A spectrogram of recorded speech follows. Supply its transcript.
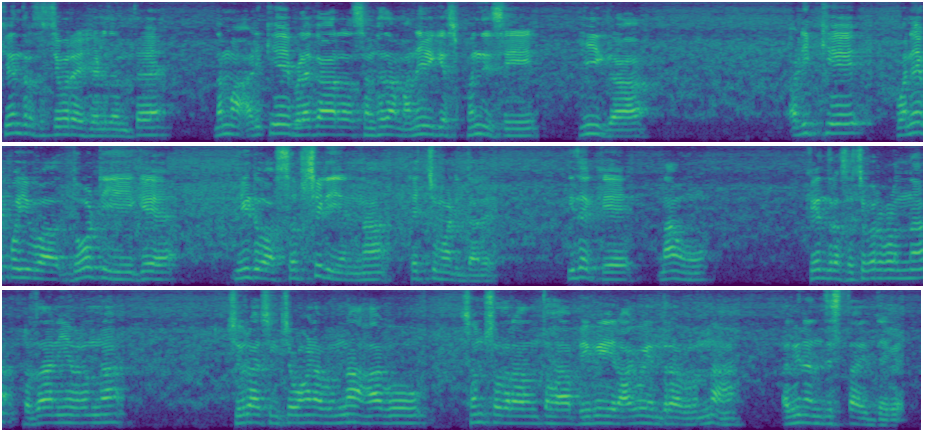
ಕೇಂದ್ರ ಸಚಿವರೇ ಹೇಳಿದಂತೆ ನಮ್ಮ ಅಡಿಕೆ ಬೆಳೆಗಾರ ಸಂಘದ ಮನವಿಗೆ ಸ್ಪಂದಿಸಿ ಈಗ ಅಡಿಕೆ ಕೊನೆ ಕೊಯ್ಯುವ ದೋಟಿಗೆ ನೀಡುವ ಸಬ್ಸಿಡಿಯನ್ನು ಹೆಚ್ಚು ಮಾಡಿದ್ದಾರೆ. ಇದಕ್ಕೆ ನಾವು ಕೇಂದ್ರ ಸಚಿವರುಗಳನ್ನು, ಪ್ರಧಾನಿಯವರನ್ನು, ಶಿವರಾಜ್ ಸಿಂಗ್ ಚೌಹಾಣ್ ಅವರನ್ನು ಹಾಗೂ ಸಂಸದರಾದಂತಹ ಬಿ ವಿ ರಾಘವೇಂದ್ರ ಅವರನ್ನು ಅಭಿನಂದಿಸ್ತಾ ಇದ್ದೇವೆ.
